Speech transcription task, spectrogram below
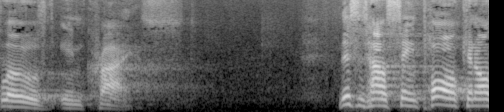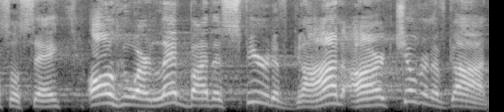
clothed in Christ. This is how St. Paul can also say, All who are led by the Spirit of God are children of God.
